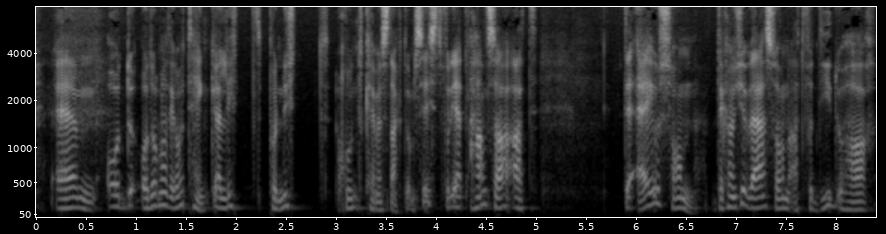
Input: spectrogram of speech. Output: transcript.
um, og, og da måtte jeg også tenke litt på nytt rundt hva vi snakket om sist. fordi han sa at det er jo sånn, det kan ikke være sånn at fordi du har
